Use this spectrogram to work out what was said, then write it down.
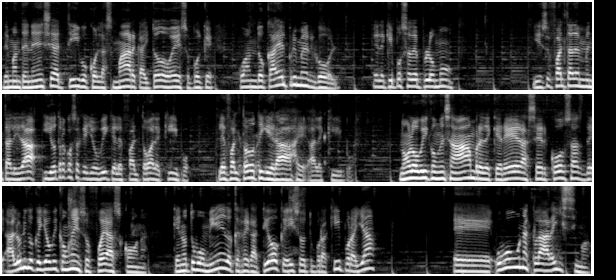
de mantenerse activo con las marcas y todo eso, porque cuando cae el primer gol, el equipo se desplomó. Y eso es falta de mentalidad. Y otra cosa que yo vi que le faltó al equipo, le faltó tigueraje al equipo. No lo vi con esa hambre de querer hacer cosas. De, al único que yo vi con eso fue Ascona, que no tuvo miedo, que regateó, que hizo esto por aquí, por allá. Eh, hubo una clarísima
